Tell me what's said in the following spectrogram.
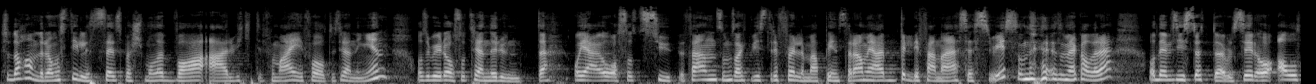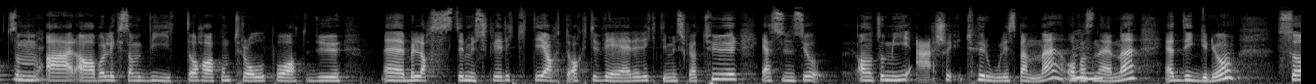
Så da handler det om å stille seg selv spørsmålet hva er viktig for meg i forhold til treningen. Og så blir det også å trene rundt det. Og jeg er jo også superfan, som sagt, hvis dere følger meg på Instagram. Jeg er veldig fan av accessories, som, det, som jeg kaller det. Og det vil si støtteøvelser og alt som er av å liksom vite og ha kontroll på at du eh, belaster muskler riktig, at du aktiverer riktig muskulatur. Jeg syns jo anatomi er så utrolig spennende og fascinerende. Jeg digger det jo. Så,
